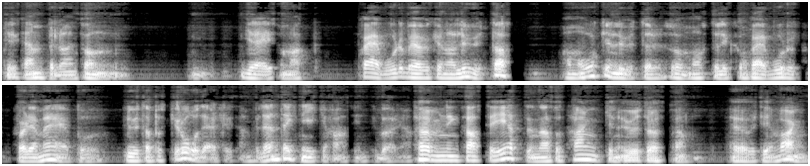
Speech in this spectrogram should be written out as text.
Till exempel då en sån grej som att skärbordet behöver kunna luta. Om åken lutar så måste liksom skärbordet följa med på luta på skrå där till exempel. Den tekniken fanns inte i början. Tömningshastigheten, alltså tanken ur tröskan över till en vagn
